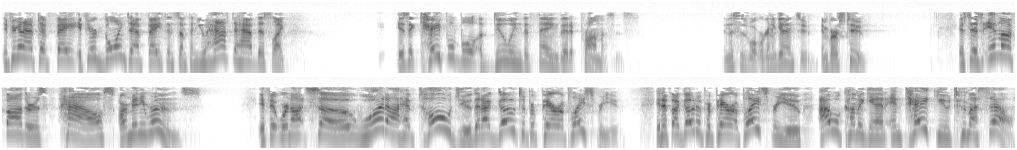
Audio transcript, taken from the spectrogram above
if you're going to have to have faith, if you're going to have faith in something, you have to have this like, is it capable of doing the thing that it promises? And this is what we're going to get into. In verse 2, it says, In my Father's house are many rooms. If it were not so, would I have told you that I go to prepare a place for you? And if I go to prepare a place for you, I will come again and take you to myself,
